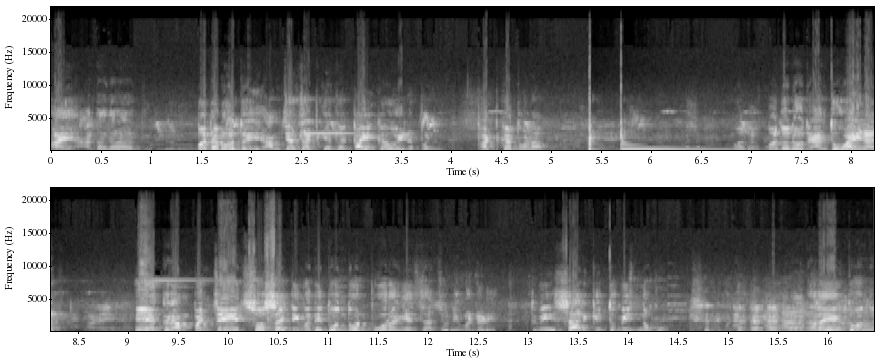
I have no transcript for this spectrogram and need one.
आहे. आता जरा बदल होतोय. आमच्या झटक्याचा काही का होईना पण फटका थोडा बदल बदल होतोय. आणि तू व्हायला? हे ग्रामपंचायत सोसायटीमध्ये दोन दोन पोरं घेत जा जुनी मंडळी. तुम्ही सारखी तुम्हीच नको. जरा एक दोन.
